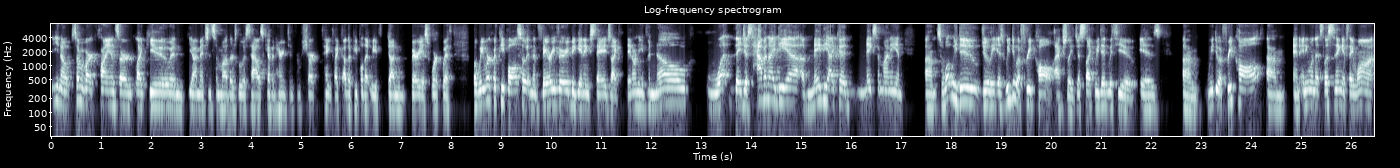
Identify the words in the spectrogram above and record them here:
you know, some of our clients are like you, and you know, I mentioned some others, Lewis Howes, Kevin Harrington from Shark Tank, like other people that we've done various work with. But we work with people also in the very, very beginning stage, like they don't even know what they just have an idea of maybe I could make some money and Um, so what we do, Julie, is we do a free call. Actually, just like we did with you, is um, we do a free call, um, and anyone that's listening, if they want,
